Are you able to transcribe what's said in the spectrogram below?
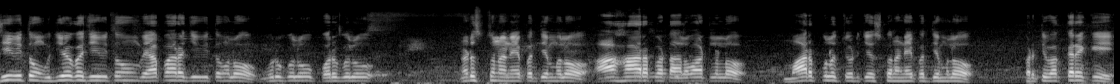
జీవితం ఉద్యోగ జీవితం వ్యాపార జీవితంలో ఉరుగులు పరుగులు నడుస్తున్న నేపథ్యంలో ఆహారపట అలవాట్లలో మార్పులు చోటు చేసుకున్న నేపథ్యంలో ప్రతి ఒక్కరికి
